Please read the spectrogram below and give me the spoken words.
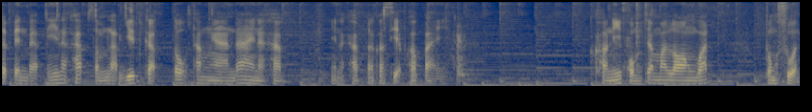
จะเป็นแบบนี้นะครับสำหรับยึดกับโต๊ะทำงานได้นะครับนี่นะครับแล้วก็เสียบเข้าไป คราวนี้ผมจะมาลองวัดตรงส่วน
